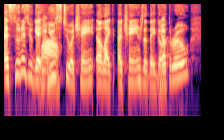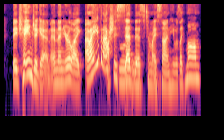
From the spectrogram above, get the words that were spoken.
As soon as you get Wow. used to a change, uh, like a change that they go Yep. through, they change again. And then you're like, and I even actually said this to my son. He was like, Mom,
